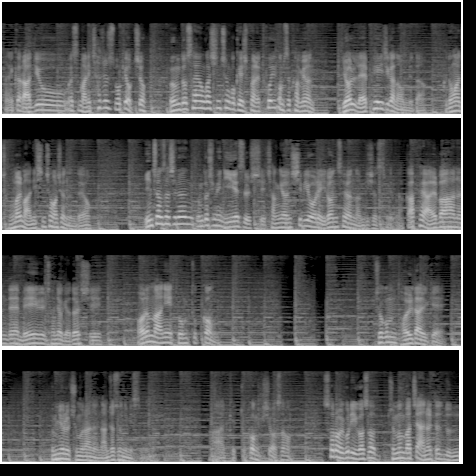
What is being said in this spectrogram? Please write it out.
그러니까 라디오에서 많이 찾을 수밖에 없죠. 음도 사연과 신청곡 게시판에 토이 검색하면 14페이지가 나옵니다. 그동안 정말 많이 신청하셨는데요. 인천 사시는 음도시민 이예슬 씨, 작년 12월에 이런 사연 남기셨습니다. 카페 알바하는데 매일 저녁 8시, 얼음 많이 돔뚜껑, 조금 덜 달게 음료를 주문하는 남자 손님 있습니다. 아, 이렇게 뚜껑 씌워서 서로 얼굴이 익어서 주문받지 않을 때도 눈,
